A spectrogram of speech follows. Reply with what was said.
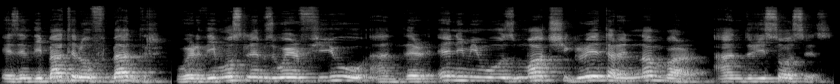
is in the Battle of Badr, where the Muslims were few and their enemy was much greater in number and resources.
